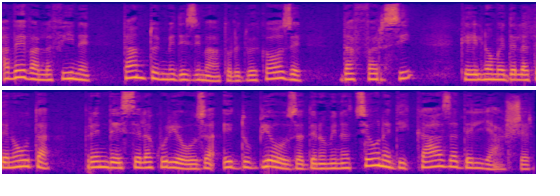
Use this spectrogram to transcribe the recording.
aveva alla fine tanto immedesimato le due cose da far sì che il nome della tenuta prendesse la curiosa e dubbiosa denominazione di Casa degli Asher,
